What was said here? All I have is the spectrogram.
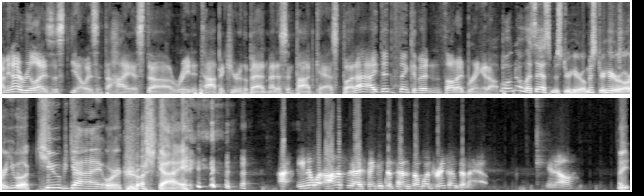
I mean, I realize this, you know, isn't the highest uh, rated topic here, of the Bad Medicine podcast, but I, I did think of it and thought I'd bring it up. Well, no, let's ask Mr. Hero. Mr. Hero, are you a cubed guy or a crushed guy? I, you know what? Honestly, I think it depends on what drink I'm going to have. You know? Are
